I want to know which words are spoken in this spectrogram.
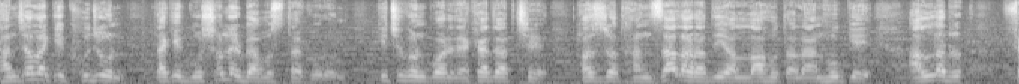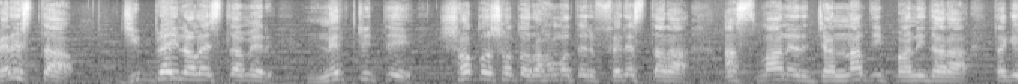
হানজালাকে খুঁজুন, তাকে গোসলের ব্যবস্থা করুন। কিছুক্ষণ পরে দেখা যাচ্ছে হজরত হানজালা রাদি আল্লাহ তালানহুকে আল্লাহর ফেরেস্তা জিব্রাইল আলাহ ইসলামের নেতৃত্বে শত শত রহমতের ফেরেস্তারা আসমানের জান্নাতি পানি দ্বারা তাকে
